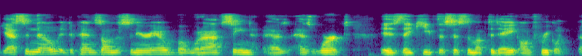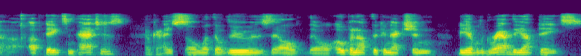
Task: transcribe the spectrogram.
yes and no. It depends on the scenario. But what I've seen has has worked is they keep the system up to date on frequent uh, updates and patches. Okay. And so what they'll do is they'll they'll open up the connection, be able to grab the updates,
